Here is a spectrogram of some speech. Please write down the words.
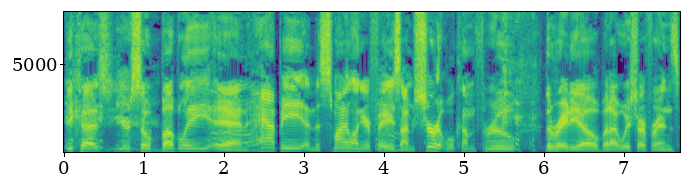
because you're so bubbly and happy, and the smile on your face. I'm sure it will come through the radio, but I wish our friends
